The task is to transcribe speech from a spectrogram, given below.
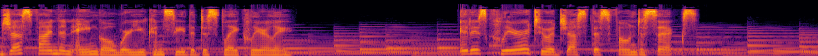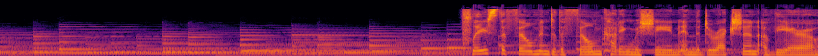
Just find an angle where you can see the display clearly. It is clearer to adjust this phone to 6. Place the film into the film cutting machine in the direction of the arrow.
